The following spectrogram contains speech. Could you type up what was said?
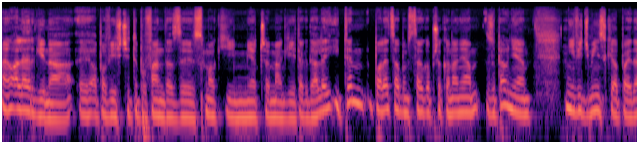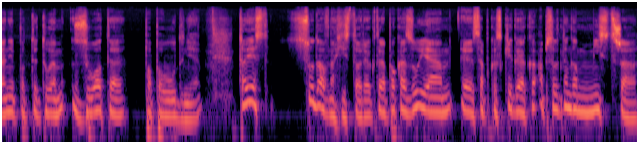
mają alergię na y, opowieści typu fantazy, smoki, miecze, magię i tak dalej. I tym polecałbym z całego przekonania zupełnie niewiedźmińskie opowiadanie pod tytułem Złote popołudnie. To jest cudowna historia, która pokazuje y, Sapkowskiego jako absolutnego mistrza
